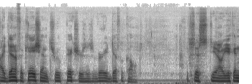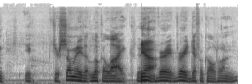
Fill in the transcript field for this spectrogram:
identification through pictures is very difficult. It's just you know you can you there's so many that look alike. Yeah. Very very difficult on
